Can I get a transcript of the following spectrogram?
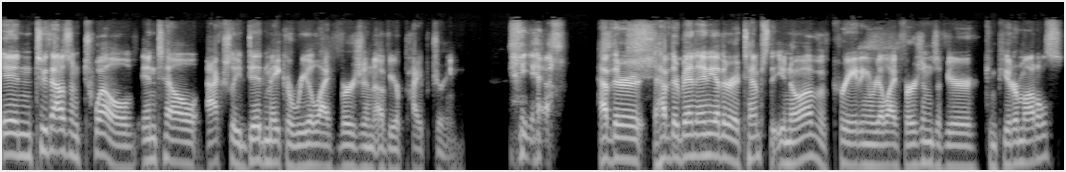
in 2012, Intel actually did make a real life version of your pipe dream. yeah. Have there have there been any other attempts that you know of of creating real life versions of your computer models?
